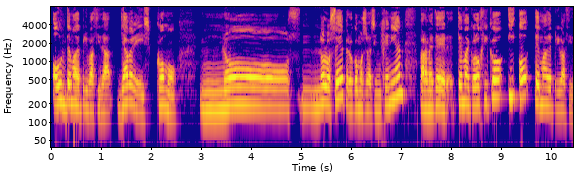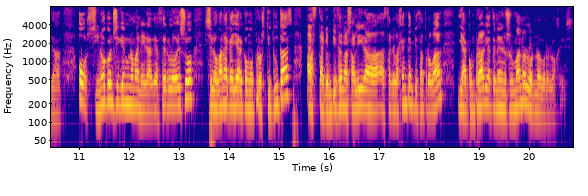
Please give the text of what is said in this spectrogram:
o un tema de privacidad. Ya veréis cómo no, no lo sé, pero cómo se las ingenian para meter tema ecológico y o tema de privacidad. O si no consiguen una manera de hacerlo eso, se lo van a callar como prostitutas hasta que empiecen a salir, hasta que la gente empiece a probar y a comprar y a tener en sus manos los nuevos relojes.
